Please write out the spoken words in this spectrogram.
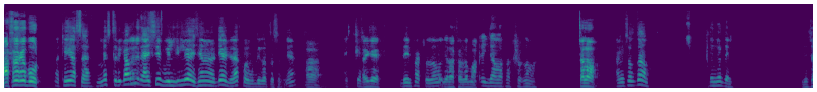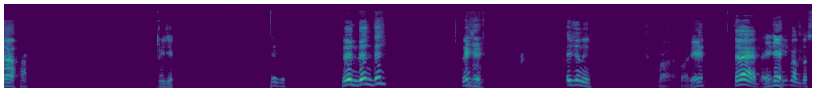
পাঁচশো বুট। ঠিক আছে। মিস্ত্রি কাম আইসি বিল দিলে আইসি আমি টিয়া ডিরা করে বুদ্ধি করতেছেন না হ্যাঁ? আচ্ছা দিন পাঁচশো জমা। পাঁচশো জমা। এই যে পাঁচশো জমা। চলো। আমি চলতাম। দিন দিন। বুঝা হ্যাঁ। এই যে। এই যে। দিন দিন দিন। এই যে। এই যে নেই বাবারে। হ্যাঁ এই যে। কি ভাবতেছ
